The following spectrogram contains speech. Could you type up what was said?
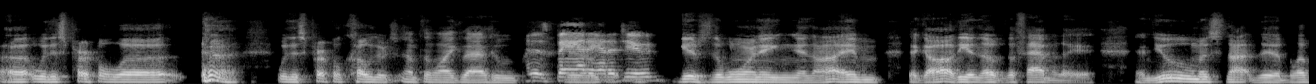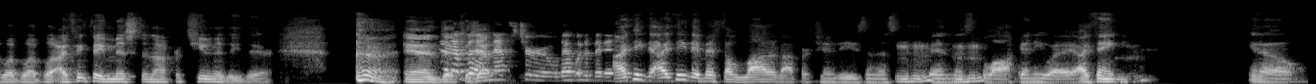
uh with his purple uh with his purple coat or something like that who And his bad Yeah. attitude. gives the warning and i'm the guardian of the family and you must not the blah blah blah blah i think they missed an opportunity there and uh, been. that- that's true. That would have been. I think I think they missed a lot of opportunities in this Mhm, in this mhm. block anyway. I think Mhm. you know,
